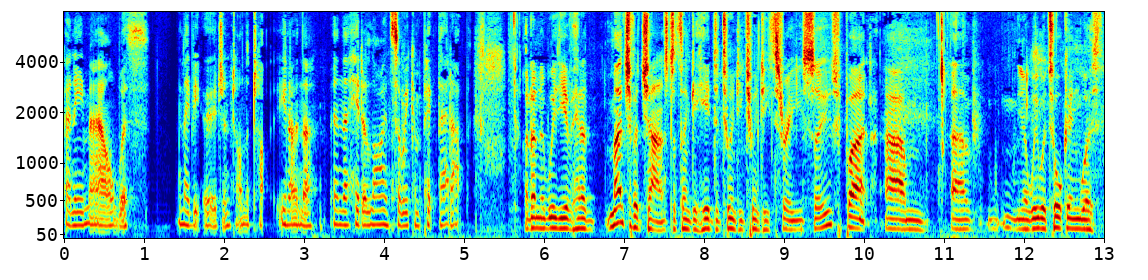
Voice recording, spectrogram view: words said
an email with maybe urgent on the top, you know, in the in the header line, so we can pick that up. I don't know whether you've had much of a chance to think ahead to 2023, Sue, but um, uh, you know we were talking with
